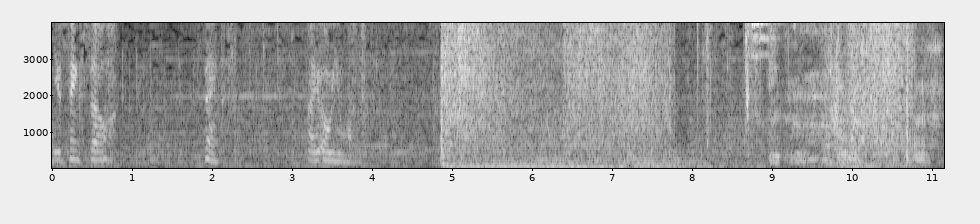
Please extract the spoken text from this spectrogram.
You think so? Thanks. I owe you one. Back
